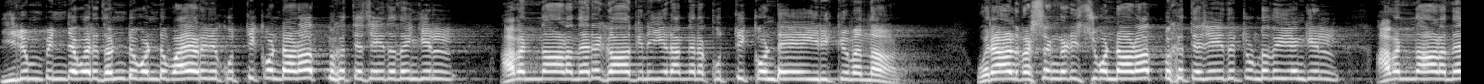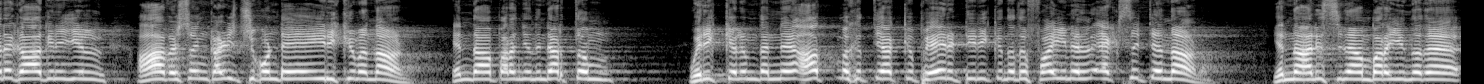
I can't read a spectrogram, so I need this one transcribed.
ഇരുമ്പിന്റെ ഒരു ദണ്ട് കൊണ്ട് വയറിന് കുത്തിക്കൊണ്ടാണ് ആത്മഹത്യ ചെയ്തതെങ്കിൽ അവൻ നാളെ നരകാഗ്നിയിൽ അങ്ങനെ കുത്തിക്കൊണ്ടേയിരിക്കുമെന്നാണ്. ഒരാൾ വിഷം കഴിച്ചുകൊണ്ടാണ് ആത്മഹത്യ ചെയ്തിട്ടുള്ളത് എങ്കിൽ അവൻ നാളെ നരകാഗ്നിയിൽ ആ വിഷം കഴിച്ചുകൊണ്ടേയിരിക്കുമെന്നാണ്. എന്താ പറഞ്ഞതിന്റെ അർത്ഥം? ഒരിക്കലും തന്നെ ആത്മഹത്യക്ക് പേരിട്ടിരിക്കുന്നത് ഫൈനൽ എക്സിറ്റ് എന്നാണ്. എന്നാൽ ഇസ്ലാം പറയുന്നത്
